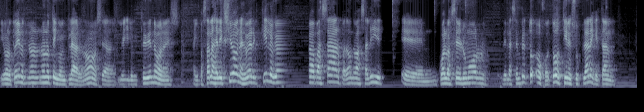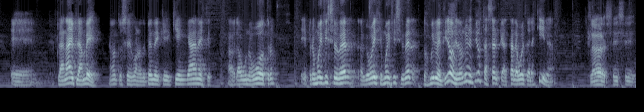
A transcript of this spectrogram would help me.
bueno, todavía no, lo tengo en claro, ¿no? O sea, y lo que estoy viendo, bueno, es hay que pasar las elecciones, ver qué es lo que va a pasar, para dónde va a salir, eh, cuál va a ser el humor de las empresas. Ojo, todos tienen sus planes que están eh, plan A y plan B. Entonces, bueno, depende de quién gane, este, habrá uno u otro. Eh, pero es muy difícil ver, lo que voy es que es muy difícil ver 2022, y 2022 está cerca, está a la vuelta de la esquina. Claro, sí, sí.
